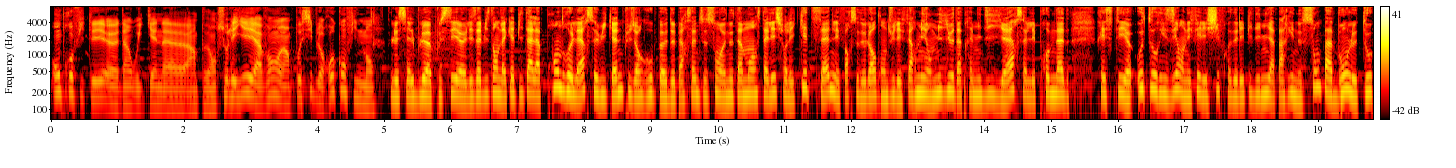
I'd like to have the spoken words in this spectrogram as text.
ont profité d'un week-end un peu ensoleillé avant un possible reconfinement. Le ciel bleu a poussé les habitants de la capitale à prendre l'air ce week-end. Plusieurs groupes de personnes se sont notamment installés sur les quais de Seine. Les forces de l'ordre ont dû les fermer en milieu d'après-midi hier. Seules les promenades restaient autorisées. En effet, les chiffres de l'épidémie à Paris ne sont pas bons. Le taux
